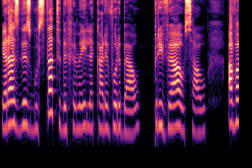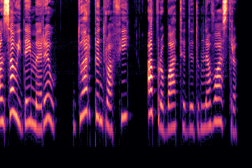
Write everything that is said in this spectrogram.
erați dezgustat de femeile care vorbeau, priveau sau avansau idei mereu doar pentru a fi aprobate de dumneavoastră.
